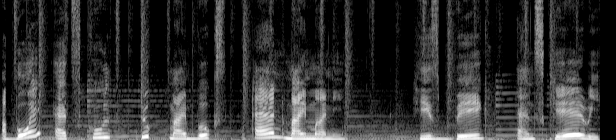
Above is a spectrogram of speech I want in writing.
a boy at school took my books and my money. He's big and scary.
